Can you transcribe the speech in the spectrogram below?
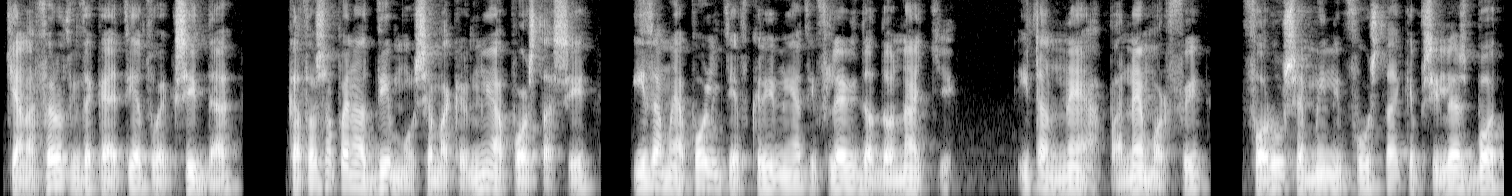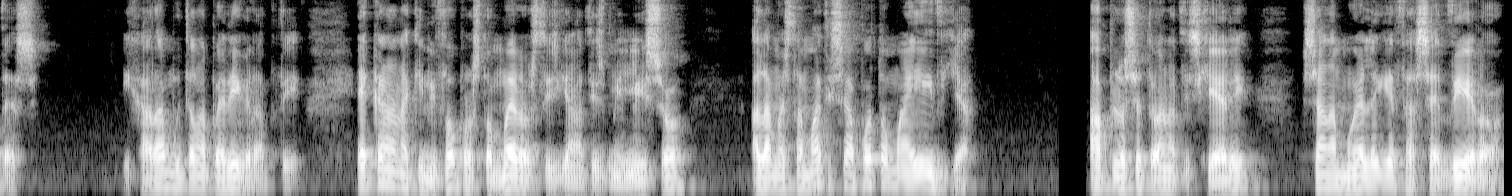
Και αναφέρω τη δεκαετία του 60, καθώς απέναντί μου σε μακρινή απόσταση είδα με απόλυτη ευκρίνεια τη Φλέρι Νταντονάκη, ήταν νέα, πανέμορφη, φορούσε μίνι φούστα και ψηλές μπότες. Η χαρά μου ήταν απερίγραπτη. Έκανα να κινηθώ προς το μέρος της για να της μιλήσω, αλλά με σταμάτησε απότομα η ίδια. Άπλωσε το ένα της χέρι, σαν να μου έλεγε θα σε δείρω,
